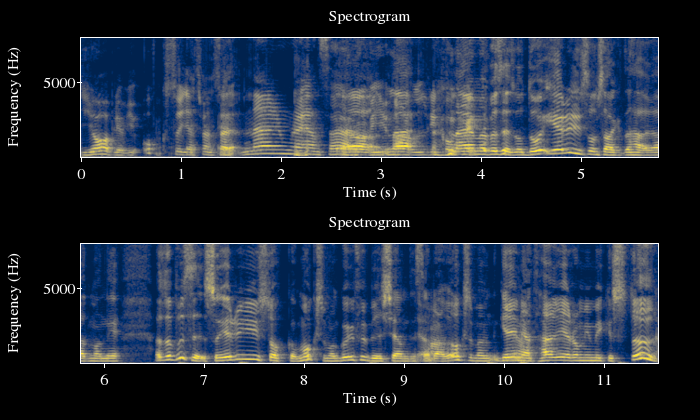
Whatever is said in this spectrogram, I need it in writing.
jag blev ju också jättespänd. Här, närmare än så här har vi ju nej, aldrig kommit. Nej men precis och då är det ju som sagt det här att man är Alltså precis så är det ju i Stockholm också. Man går ju förbi kändisar Ja. där också. Men grejen är Ja. att här är de ju mycket större.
